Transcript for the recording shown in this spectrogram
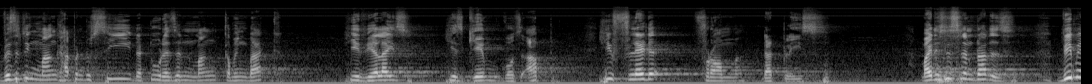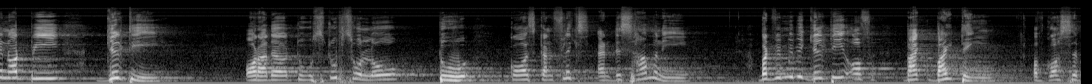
visiting monk happened to see the two resident monks coming back, he realized his game was up. He fled from that place. My sisters and brothers, we may not be guilty or rather to stoop so low to cause conflicts and disharmony, but we may be guilty of backbiting, of gossip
